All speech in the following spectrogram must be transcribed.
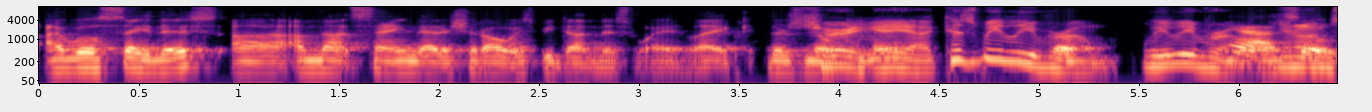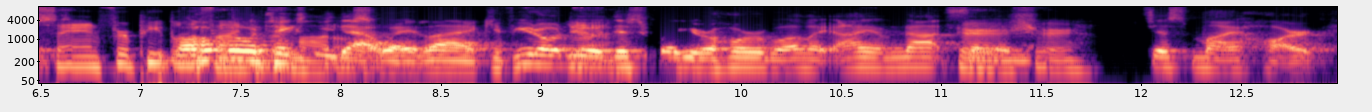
I will say this. Uh, I'm not saying that it should always be done this way. Like there's no sure, no yeah, yeah, because we leave room. We leave room. Yeah, you know so, what I'm saying? For people, I hope no one takes models. me that way. Like if you don't do yeah. it this way, you're horrible. I'm like I am not sure, saying sure. Just my heart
